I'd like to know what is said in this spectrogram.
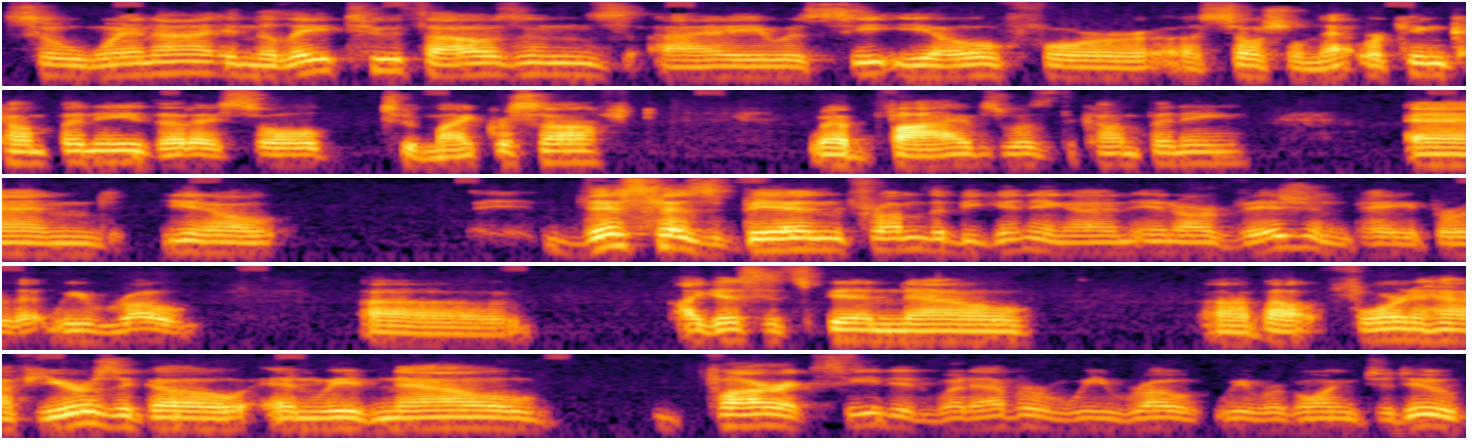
so when I in the late 2000s, I was CEO for a social networking company that I sold to Microsoft. Web Fives was the company, and you know, this has been from the beginning. And in our vision paper that we wrote, uh, I guess it's been now about four and a half years ago, and we've now far exceeded whatever we wrote we were going to do.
